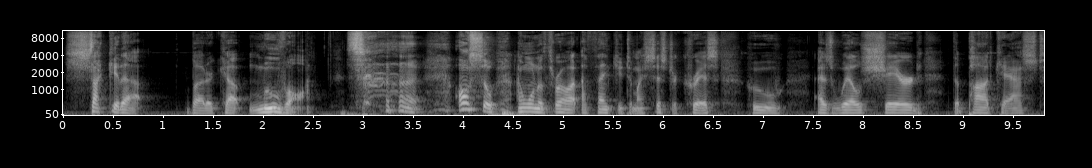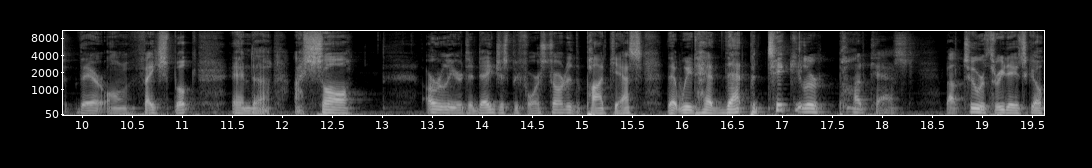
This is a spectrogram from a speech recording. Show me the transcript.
Suck it up, Buttercup. Move on. also, I want to throw out a thank you to my sister Chris, who as well shared the podcast there on Facebook. And uh, I saw earlier today, just before I started the podcast, that we'd had that particular podcast about two or three days ago.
